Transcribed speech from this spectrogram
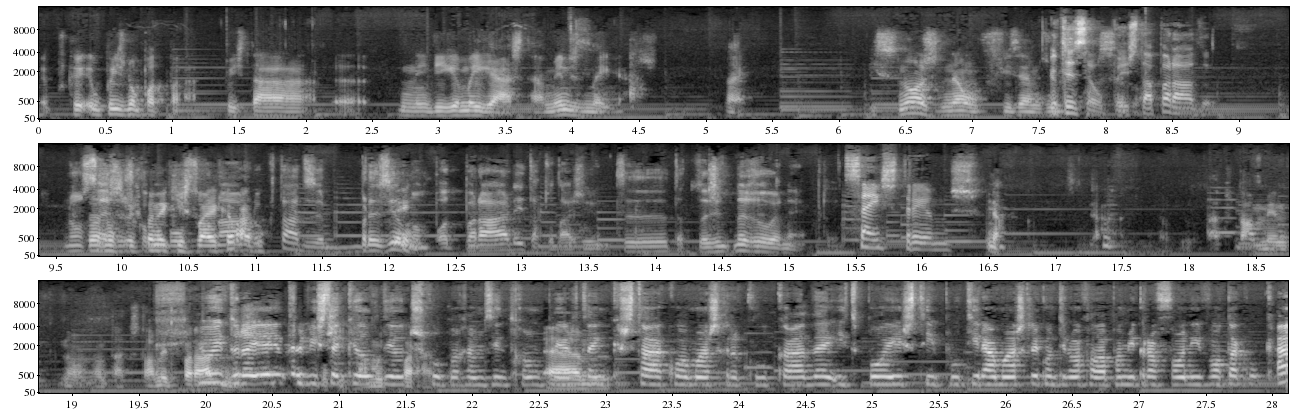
É Porque o país não pode parar. O país está, uh, nem diga meio gás, está a menos de meio gás. Não é? E se nós não fizermos Atenção, o país está parado. Não Nós não como é que isto vai acabar. o que está a dizer. O Brasil Sim. não pode parar e está toda a gente, está toda a gente na rua, né? Sem extremos. está totalmente, não, não está totalmente parado. Eu adorei a entrevista que ele deu, parado. desculpa, Ramos, interromper, Um, em que está com a máscara colocada e depois, tipo, tira a máscara e continua a falar para o microfone e volta a colocar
